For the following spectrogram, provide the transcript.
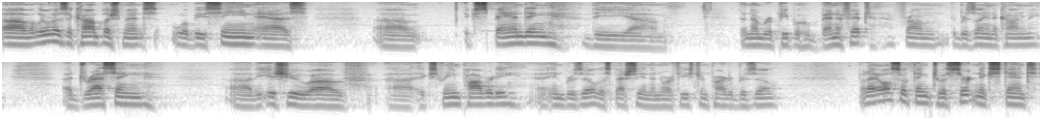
um, Lula's accomplishments will be seen as um, expanding the, um, the number of people who benefit from the Brazilian economy, addressing uh, the issue of uh, extreme poverty uh, in Brazil, especially in the northeastern part of Brazil. But I also think to a certain extent,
